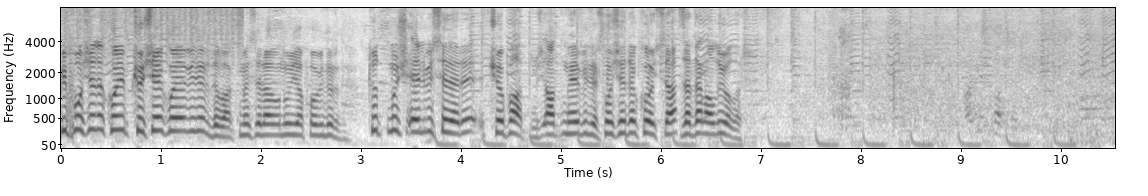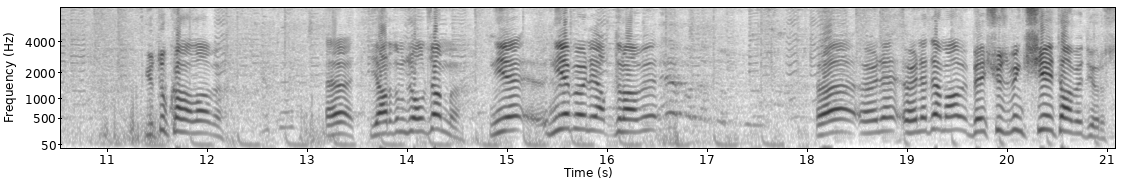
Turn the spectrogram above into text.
bir poşete koyup köşeye koyabilirdi bak. Mesela onu yapabilirdi. Tutmuş elbiseleri çöpe atmış. Atmayabilir. Poşete koysa zaten alıyorlar. YouTube kanalı abi. Evet. Yardımcı olacak mı? Niye niye böyle yaptın abi? Ha, öyle öyle deme abi. 500 bin kişiye hitap ediyoruz.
